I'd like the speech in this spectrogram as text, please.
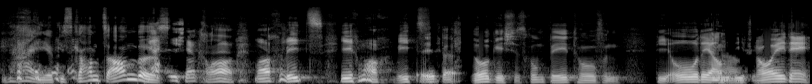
Nein, etwas ganz anderes. Ja, ist ja klar. Mach Witz, ich mach Witz. Eben. Logisch, es kommt Beethoven die Ode an die Freude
